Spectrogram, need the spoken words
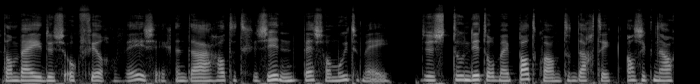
Dan ben je dus ook veel afwezig. En daar had het gezin best wel moeite mee. Dus toen dit op mijn pad kwam, toen dacht ik, als ik nou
